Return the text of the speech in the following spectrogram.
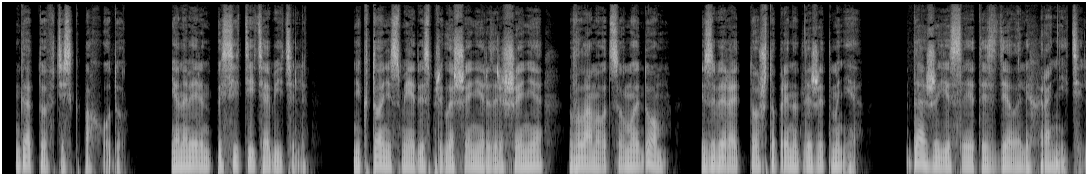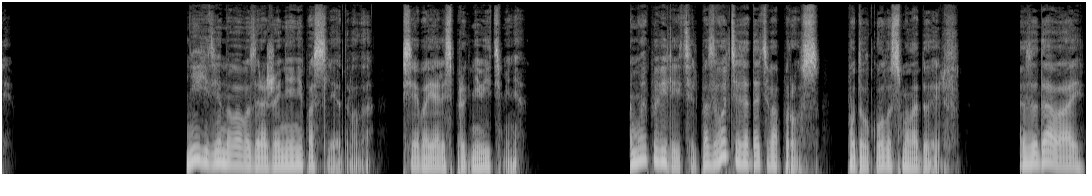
— готовьтесь к походу. Я намерен посетить обитель. Никто не смеет без приглашения и разрешения вламываться в мой дом и забирать то, что принадлежит мне, даже если это сделали хранители. Ни единого возражения не последовало. Все боялись прогневить меня. «Мой повелитель, позвольте задать вопрос», — подал голос молодой эльф. «Задавай»,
